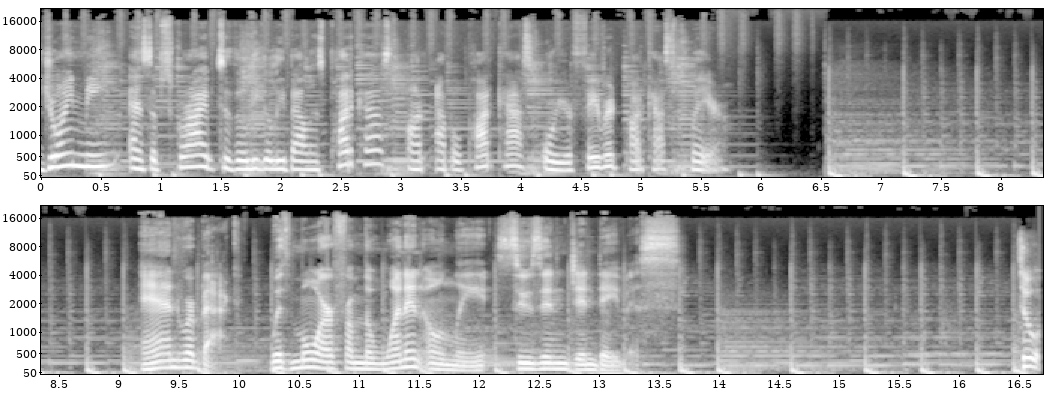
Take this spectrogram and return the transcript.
Join me and subscribe to the Legally Balanced podcast on Apple Podcasts or your favorite podcast player. And we're back with more from the one and only Susan Jin Davis. So,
